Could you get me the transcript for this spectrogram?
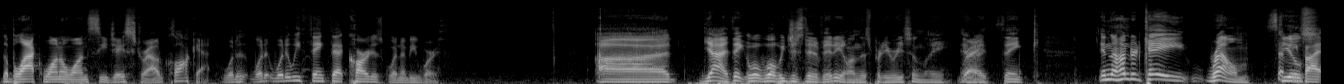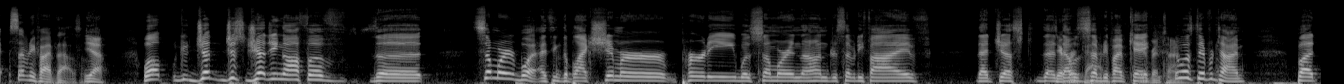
the black one of one CJ Stroud clock at? What is- what what do we think that card is going to be worth? Uh, yeah, I think. Well, well, we just did a video on this pretty recently, and I think in the 100k realm feels 75 75,000. Yeah. Well, ju- just judging off of the somewhere, what I think the Black Shimmer Purdy was somewhere in the 175. That just that, that was time. 75k. Different time. It was a different time, but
